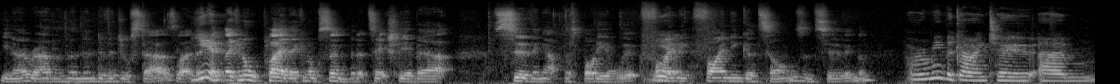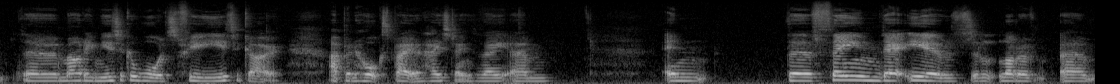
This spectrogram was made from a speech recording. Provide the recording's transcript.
you know, rather than individual stars. Like they, Yeah. can, they can all play, they can all sing, but it's actually about serving up this body of work, finding finding good songs and serving them. I remember going to um, the Māori Music Awards a few years ago up in Hawke's Bay and Hastings. And they um, and the theme that year was a lot of um,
